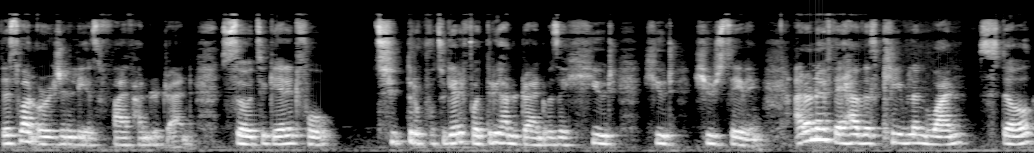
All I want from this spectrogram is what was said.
This one originally is 500 rand. So to get it for to, to get it for 300 rand was a huge huge huge saving i don't know if they have this cleveland one still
